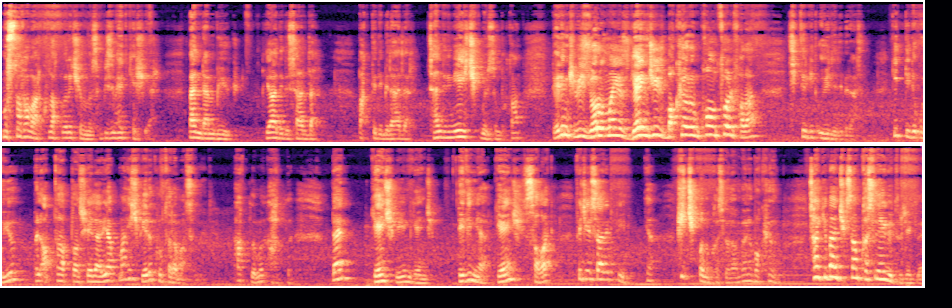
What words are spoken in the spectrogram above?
Mustafa var kulakları çınlasın bizim head cashier. Benden büyük. Ya dedi Serdar. Bak dedi birader. Sen dedi niye hiç çıkmıyorsun buradan? Dedim ki biz yorulmayız, genciz, bakıyorum kontrol falan. Siktir git uyu dedi biraz. Git dedi uyu. Böyle aptal aptal şeyler yapma. Hiçbir yere kurtaramazsın dedi. Haklı mı? Haklı. Ben genç miyim? Gencim. Dedim ya genç, salak ve cesaretliyim. Ya hiç çıkmadım kasinodan böyle bakıyorum. Sanki ben çıksam kasinoya götürecekler.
